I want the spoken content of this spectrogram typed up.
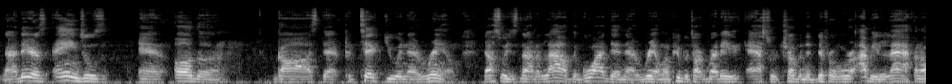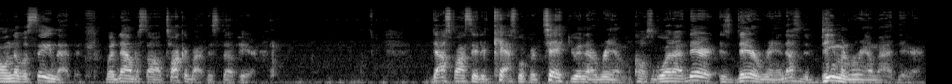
Now there's angels and other gods that protect you in that realm. That's why he's not allowed to go out there in that realm. When people talk about they astral trouble in a different world, I be laughing. I don't never say nothing. But now I'm gonna start talking about this stuff here. That's why I say the cats will protect you in that realm. Because going out there is their realm. That's the demon realm out there.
